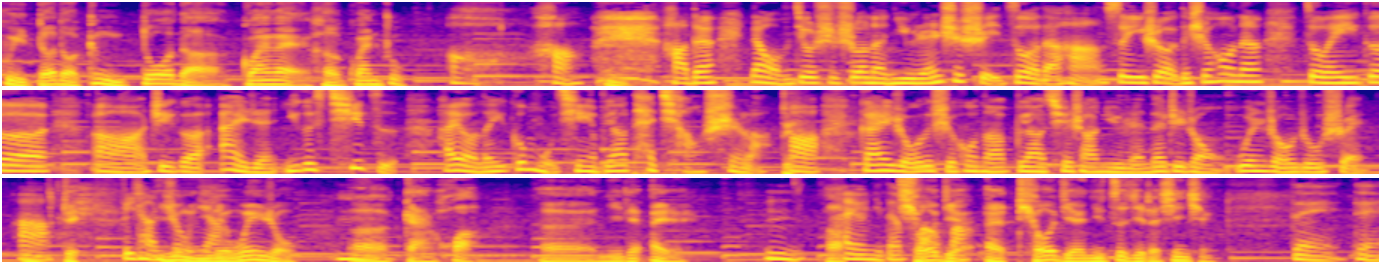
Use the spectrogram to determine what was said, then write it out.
会得到更多的关爱和关注。哦，好，嗯好的，那我们就是说呢，女人是水做的哈，所以说有的时候呢，作为一个啊、这个爱人、一个妻子，还有呢一个母亲，也不要太强势了啊。该柔的时候呢，不要缺少女人的这种温柔如水啊，对，非常重要用你的。温柔呃感化呃你的爱人嗯，啊，还有你的调节哎调节你自己的心情。对对，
